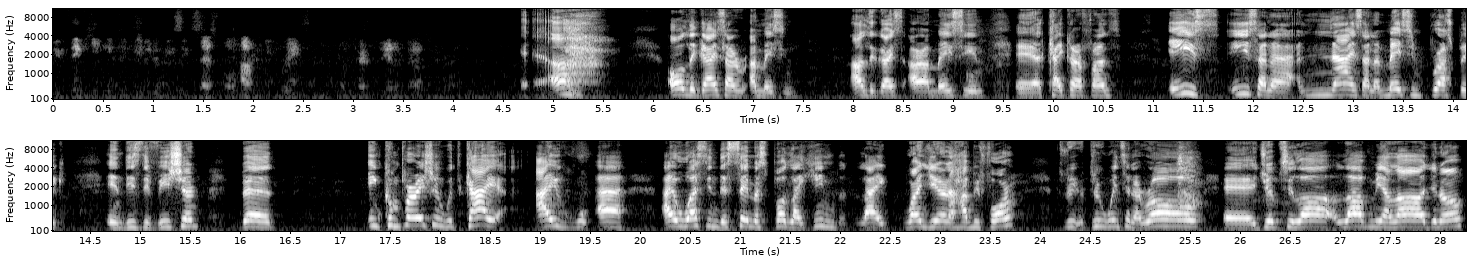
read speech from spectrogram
Do you think he can continue to be successful? How did he race compared to the other guys uh, all the guys are amazing. All the guys are amazing. Uh, Kai Kara France is is an, a nice and amazing prospect in this division, but in comparison with Kai, I uh, I was in the same spot like him, like one year and a half before, three, three wins in a row. Uh, lo- loved me a lot, you know.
